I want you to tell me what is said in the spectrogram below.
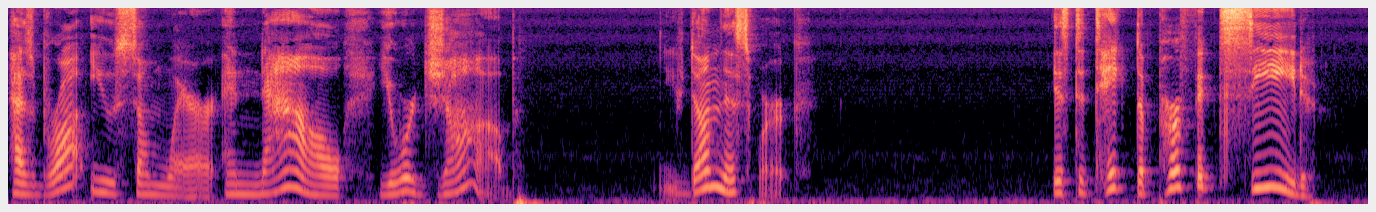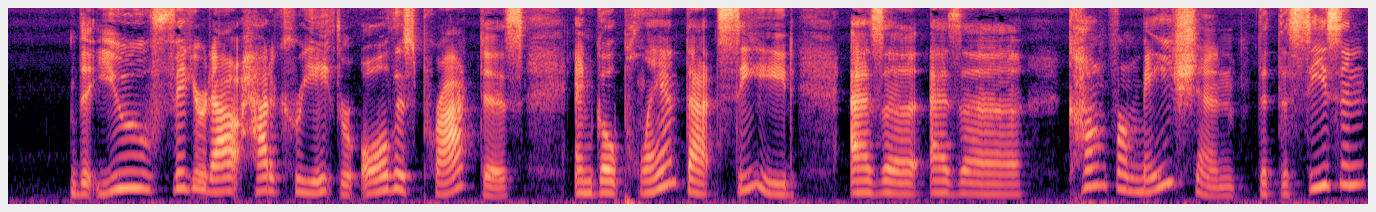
has brought you somewhere, and now your job, you've done this work, is to take the perfect seed that you figured out how to create through all this practice and go plant that seed as a as a confirmation that the season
